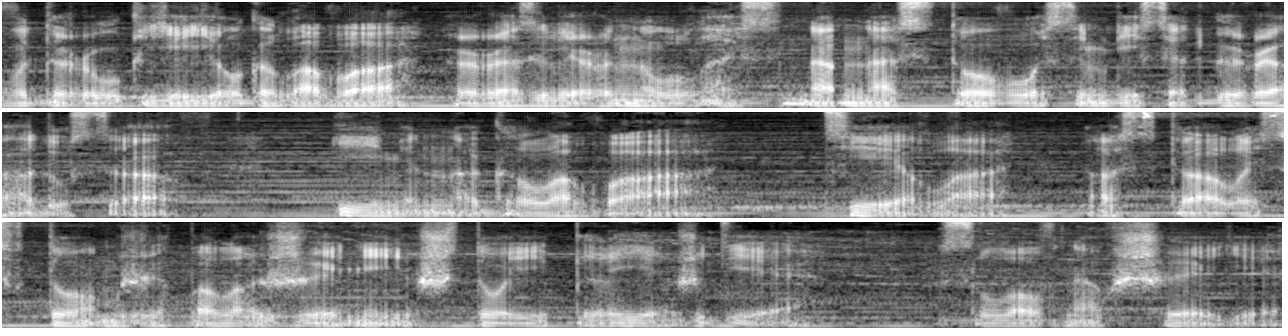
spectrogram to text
Вдруг ее голова развернулась на, на 180 градусов. Именно голова. Тело осталось в том же положении, что и прежде словно в шее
